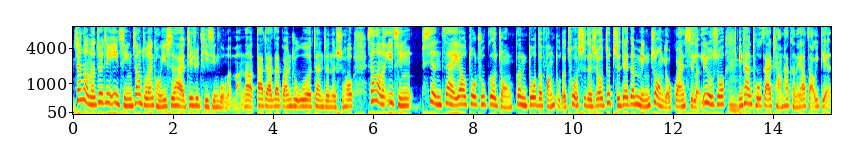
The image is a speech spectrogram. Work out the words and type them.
香港呢最近疫情，像昨天孔医师他也继续提醒我们嘛，那大家在关注乌俄战争的时候，香港的疫情。现在要做出各种更多的防堵的措施的时候，就直接跟民众有关系了。例如说，你看屠宰场，它可能要早一点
